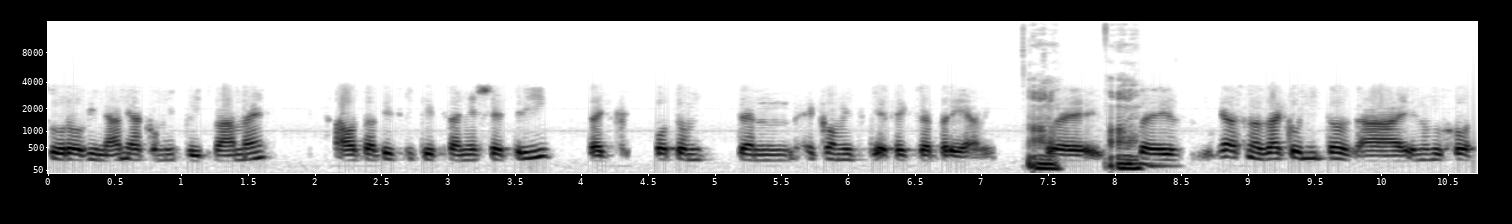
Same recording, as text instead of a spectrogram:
súrovinami, ako my plýtváme. A automaticky, keď sa nešetrí, tak potom ten ekonomický efekt sa prejaví. Áno, to, je, áno. to je jasná zákonitosť a jednoducho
